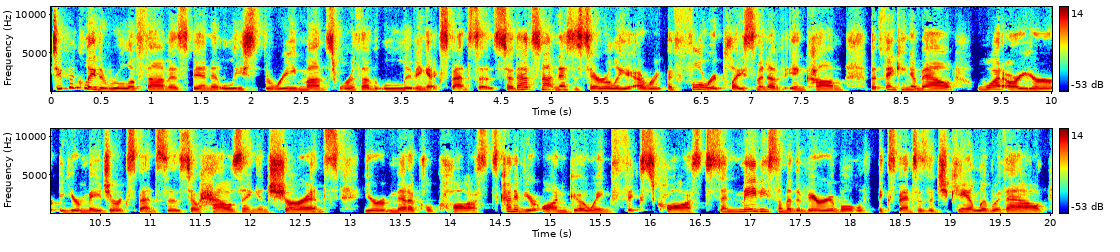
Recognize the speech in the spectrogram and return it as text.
Typically, the rule of thumb has been at least three months worth of living expenses. So that's not necessarily a, re- a full replacement of income, but thinking about what are your, your major expenses. So housing, insurance, your medical costs, kind of your ongoing fixed costs, and maybe some of the variable expenses that you can't live without.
